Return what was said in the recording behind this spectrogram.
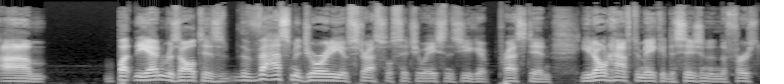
Um, but the end result is the vast majority of stressful situations you get pressed in, you don't have to make a decision in the first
